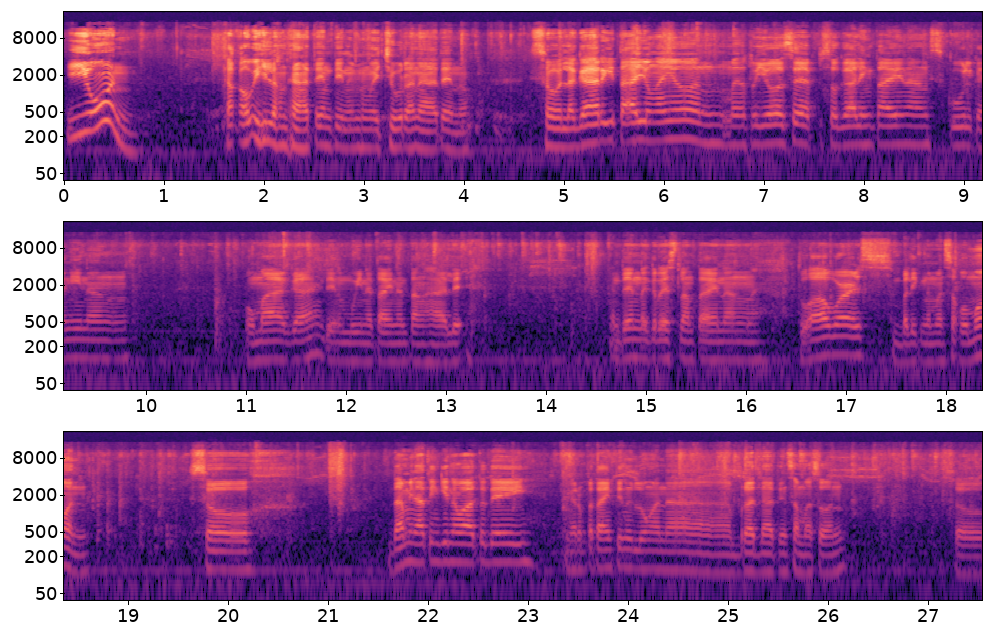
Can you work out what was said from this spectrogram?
Yun! Kakauwi lang natin, tinan mo yung itsura natin, no? So, lagari tayo ngayon, Mario Joseph. So, galing tayo ng school kaninang umaga. Then, umuwi na tayo ng tanghali. And then, nag-rest lang tayo ng 2 hours. Balik naman sa Kumon. So, dami natin ginawa today. Meron pa tayong tinulungan na brad natin sa Mason. So,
